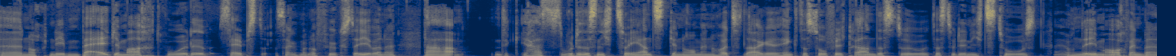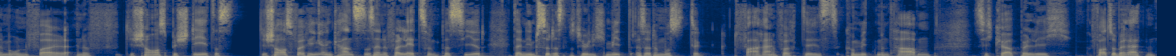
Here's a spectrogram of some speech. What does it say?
äh, noch nebenbei gemacht wurde, selbst, sagen wir mal, auf höchster Ebene, da ja, wurde das nicht so ernst genommen. Heutzutage hängt da so viel dran, dass du, dass du dir nichts tust. Und eben auch, wenn bei einem Unfall eine, die Chance besteht, dass die Chance verringern kannst, dass eine Verletzung passiert, dann nimmst du das natürlich mit. Also da muss der Fahrer einfach das Commitment haben, sich körperlich vorzubereiten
